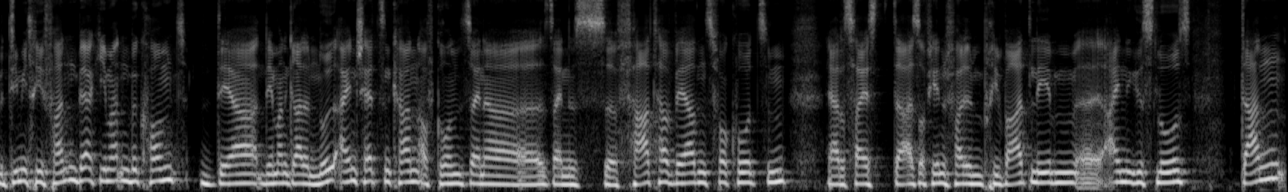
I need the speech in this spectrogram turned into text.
mit Dimitri Vandenberg jemanden bekommt, der, den man gerade null einschätzen kann aufgrund seiner, seines äh, Vaterwerdens vor kurzem. Ja, das heißt, da ist auf jeden Fall im Privatleben äh, einiges los. Dann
